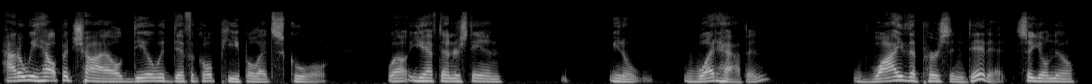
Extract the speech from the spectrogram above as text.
how do we help a child deal with difficult people at school? Well, you have to understand, you know, what happened, why the person did it so you'll know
